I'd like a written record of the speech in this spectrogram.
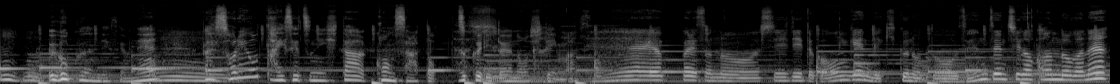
うんうん動くんですよね。うんだからそれを大切にしたコンサート作りというのをしています。ねえやっぱりその CD とか音源で聞くのと全然違う感動がね、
